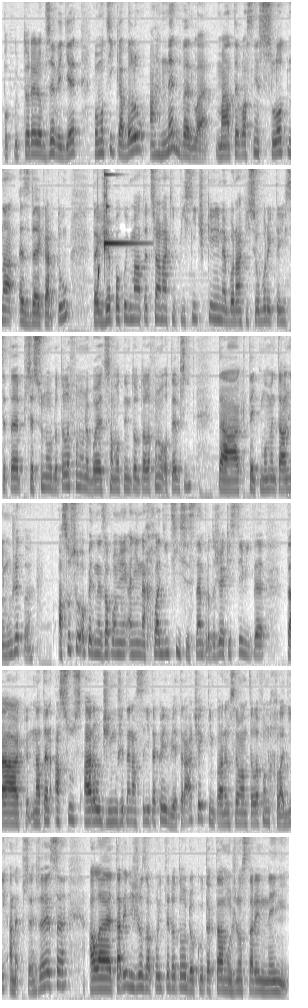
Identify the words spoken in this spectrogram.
pokud to jde dobře vidět, pomocí kabelu a hned vedle máte vlastně slot na SD kartu, takže pokud máte třeba nějaký písničky nebo nějaký soubory, který chcete přesunout do telefonu nebo je samotným tom telefonu otevřít, tak teď momentálně můžete. Asusu opět nezapomněj ani na chladící systém, protože jak jistě víte, tak na ten Asus ROG můžete nasadit takový větráček, tím pádem se vám telefon chladí a nepřehřeje se, ale tady, když ho zapojíte do toho doku, tak ta možnost tady není.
